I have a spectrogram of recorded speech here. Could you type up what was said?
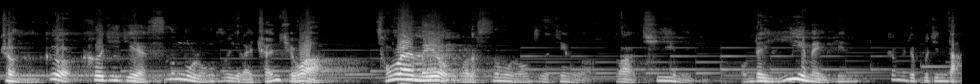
整个科技界私募融资以来，全球啊，从来没有过的私募融资的金额多少？七亿美金。我们这一亿美金根本就不经打，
